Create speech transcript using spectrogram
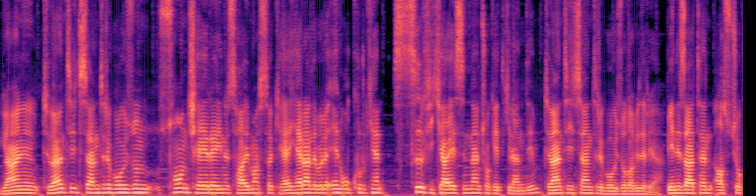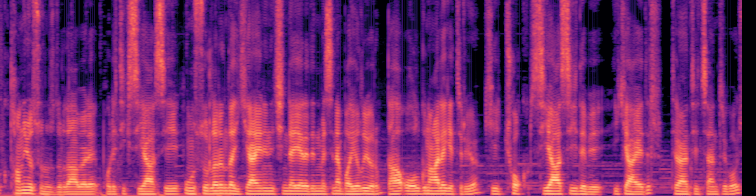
Yani 20th Century Boys'un son çeyreğini saymazsak he- herhalde böyle en okurken sırf hikayesinden çok etkilendiğim 20th Century Boys olabilir ya. Beni zaten az çok tanıyorsunuzdur. Daha böyle politik, siyasi unsurların da hikayenin içinde yer edinmesine bayılıyorum. Daha olgun hale getiriyor ki çok siyasi de bir hikayedir. 20th Century Boys.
